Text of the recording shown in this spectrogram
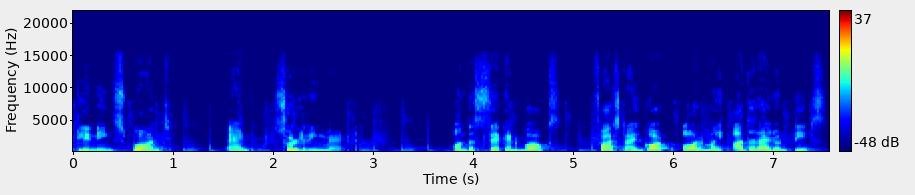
cleaning sponge and soldering mat. On the second box, first I got all my other iron tips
